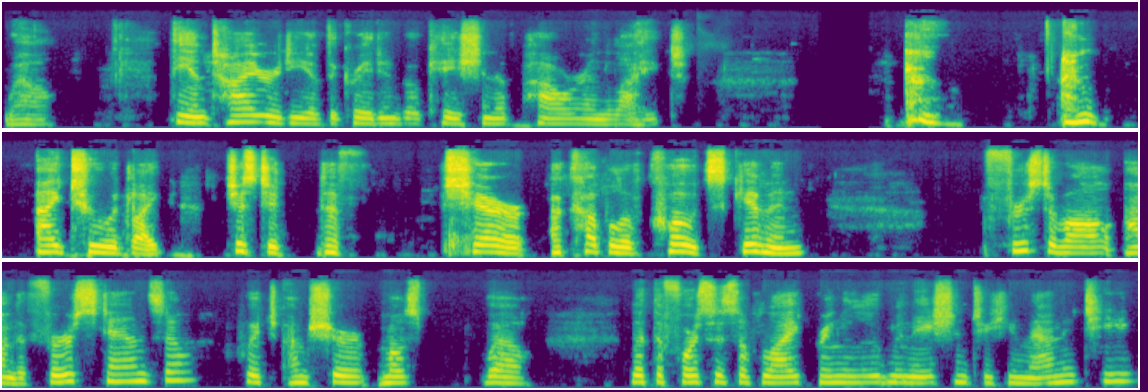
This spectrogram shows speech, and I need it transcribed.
well, the entirety of the great invocation of power and light. and I too would like just to the, share a couple of quotes given. First of all, on the first stanza, which I'm sure most, well, let the forces of light bring illumination to humanity.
